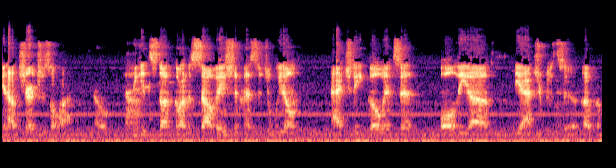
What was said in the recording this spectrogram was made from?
in our churches a lot. You know, we get stuck on the salvation message, and we don't actually go into all the uh, the attributes of, of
